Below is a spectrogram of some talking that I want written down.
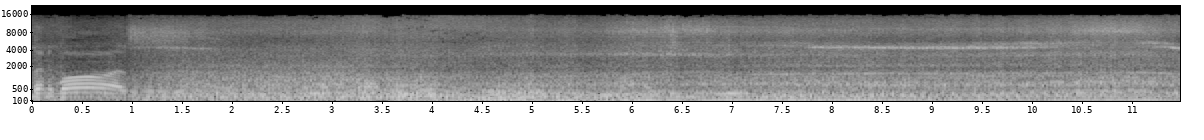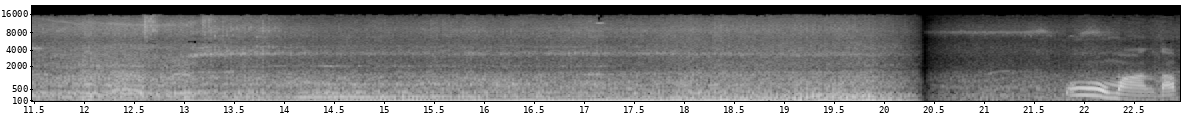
TFT nih bos. Uh, mantap.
